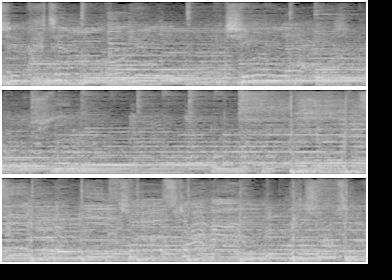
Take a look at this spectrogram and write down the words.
çıktım bugün içimler konuştum Sırrımı bir kez gören bir çocuk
